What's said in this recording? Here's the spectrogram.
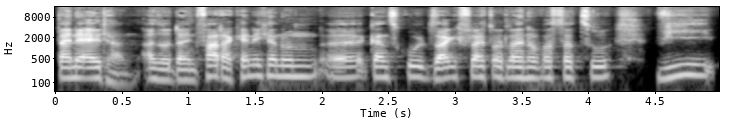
deine Eltern, also deinen Vater kenne ich ja nun äh, ganz gut, sage ich vielleicht auch gleich noch was dazu. Wie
